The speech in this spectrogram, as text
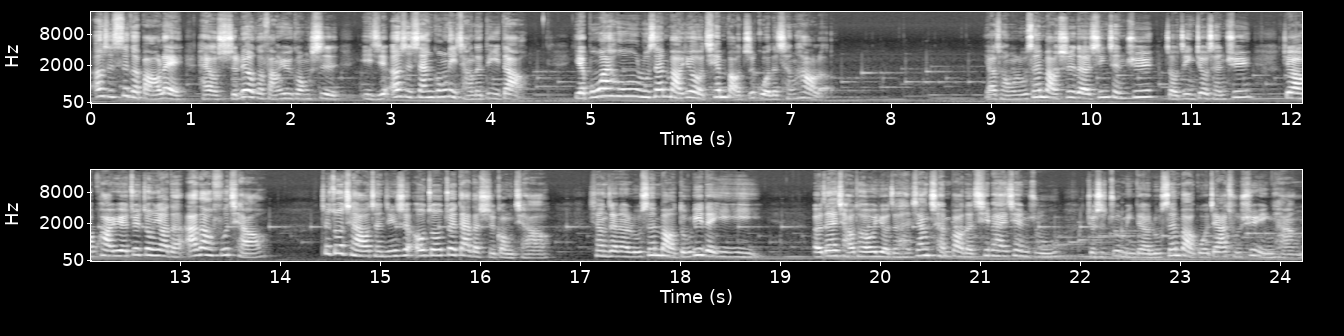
二十四个堡垒，还有十六个防御工事，以及二十三公里长的地道，也不外乎卢森堡又有千堡之国的称号了。要从卢森堡市的新城区走进旧城区，就要跨越最重要的阿道夫桥。这座桥曾经是欧洲最大的石拱桥，象征了卢森堡独立的意义。而在桥头有着很像城堡的气派建筑，就是著名的卢森堡国家储蓄银行。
